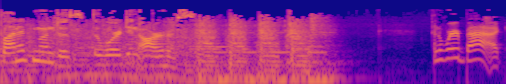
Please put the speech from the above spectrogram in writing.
Planet Mundus, the word in Aarhus. And we're back.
